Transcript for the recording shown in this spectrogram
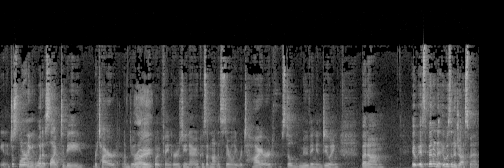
you know, just learning what it's like to be retired. I'm doing all Right. quote fingers, you know, because I'm not necessarily retired. I'm still moving and doing. But, um, it, it's been an, it was an adjustment,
